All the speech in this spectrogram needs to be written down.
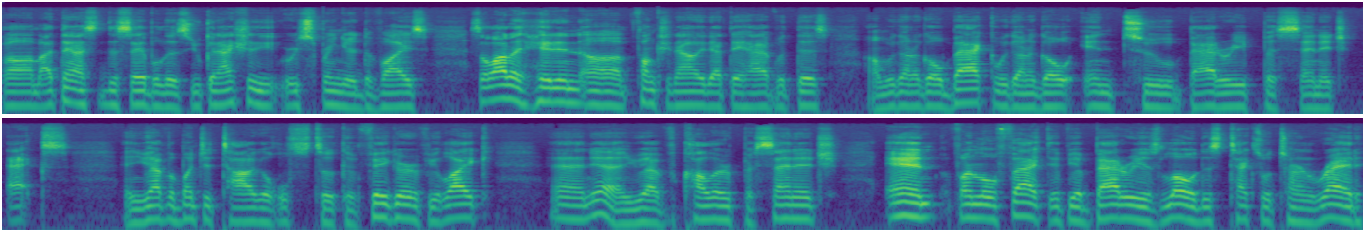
um, I think I disabled this. You can actually respring your device. It's a lot of hidden uh, functionality that they have with this. Um, we're gonna go back. We're gonna go into battery percentage X, and you have a bunch of toggles to configure if you like. And yeah, you have color percentage. And fun little fact: if your battery is low, this text will turn red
